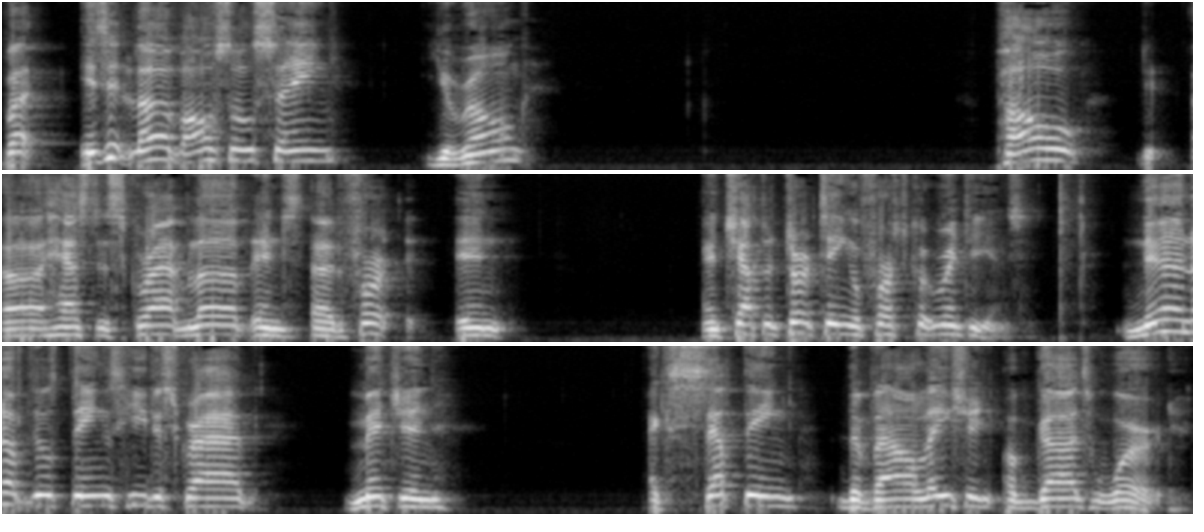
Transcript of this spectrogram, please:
But is it love also saying you're wrong? Paul uh, has described love in uh, in in chapter 13 of First Corinthians. None of those things he described mention accepting the violation of God's word.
